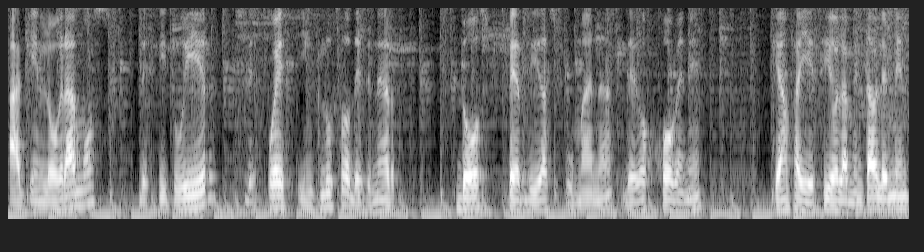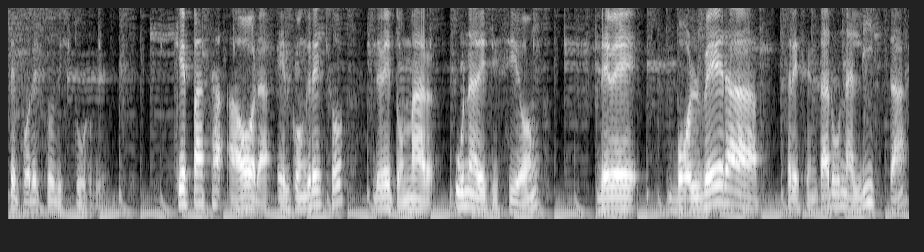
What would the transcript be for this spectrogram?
a quien logramos destituir después incluso de tener dos pérdidas humanas de dos jóvenes que han fallecido lamentablemente por estos disturbios. ¿Qué pasa ahora? El Congreso debe tomar una decisión, debe volver a presentar una lista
